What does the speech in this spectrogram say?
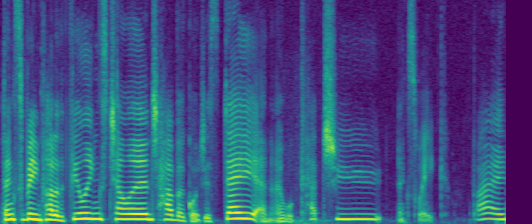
thanks for being part of the Feelings Challenge. Have a gorgeous day, and I will catch you next week. Bye.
